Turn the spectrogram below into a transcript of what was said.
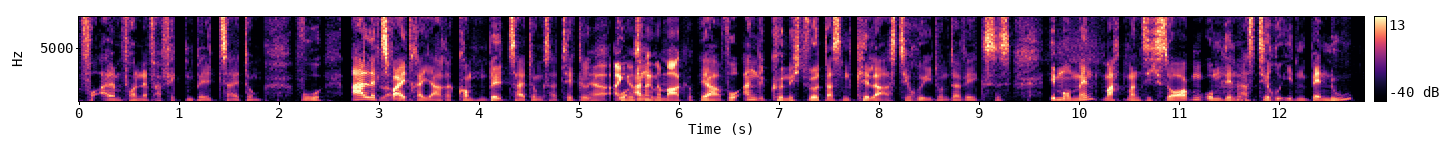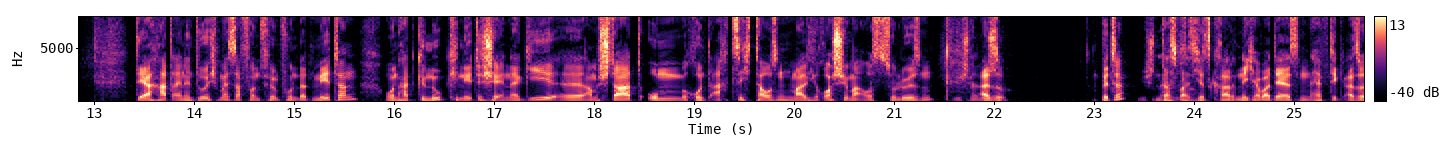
vor allem von der verfickten Bildzeitung, wo alle zwei, drei Jahre kommt ein Bildzeitungsartikel, Ja, wo, eingetragene Marke. ja, wo angekündigt wird, dass ein Killer-Asteroid unterwegs ist. Im Moment macht man sich Sorgen um den Asteroiden Bennu. Der hat einen Durchmesser von 500 Metern und hat genug kinetische Energie äh, am Start, um rund 80.000 Mal Hiroshima auszulösen. Wie schnell Also, ist bitte? Das weiß ich jetzt gerade nicht, aber der ist ein heftig, also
